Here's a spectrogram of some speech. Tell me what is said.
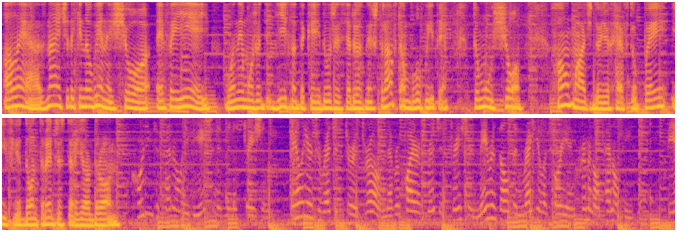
Але знаючи такі новини, що FAA, вони можуть дійсно такий дуже серйозний штраф там влупити, тому що how much do you have to pay if you don't register your drone? To Federal Aviation Administration, failure to register a drone that requires registration may result in regulatory and criminal penalties. The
